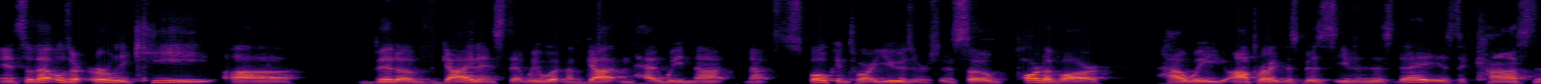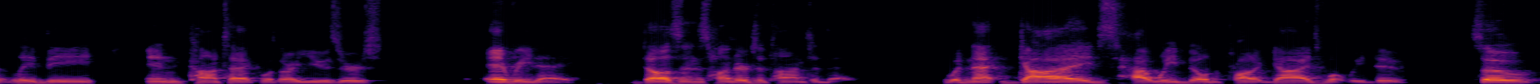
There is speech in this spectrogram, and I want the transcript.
And so that was an early key uh, bit of guidance that we wouldn't have gotten had we not not spoken to our users. And so part of our how we operate this business even to this day is to constantly be in contact with our users every day, dozens, hundreds of times a day. When that guides how we build the product, guides what we do. So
